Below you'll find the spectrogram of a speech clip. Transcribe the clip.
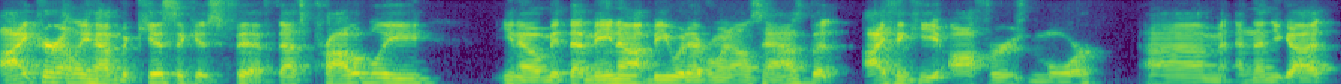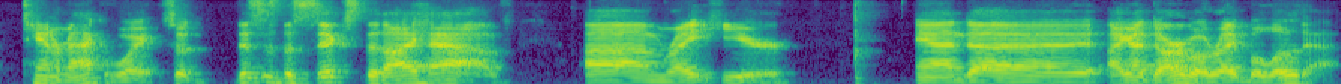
I currently have McKissic as fifth. That's probably, you know, that may not be what everyone else has, but I think he offers more. Um, and then you got Tanner McEvoy. So this is the six that I have um, right here. And uh, I got Darboh right below that.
